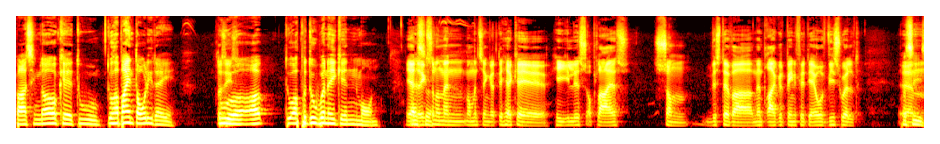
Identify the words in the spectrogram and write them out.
bare tænke, nå okay, du, du har bare en dårlig dag. Præcis. Du er, op, du er op på duberne igen i morgen. Ja, det er Altså- ikke sådan noget, man, hvor man tænker, at det her kan heles og plejes, som hvis det var, man brækkede et ben, for det er jo visuelt. Præcis.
